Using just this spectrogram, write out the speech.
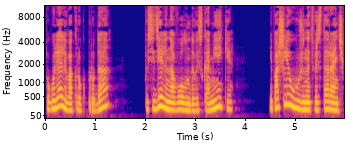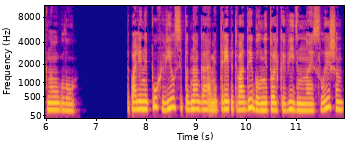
Погуляли вокруг пруда, посидели на Воландовой скамейке и пошли ужинать в ресторанчик на углу. Тополиный пух вился под ногами, трепет воды был не только виден, но и слышен,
